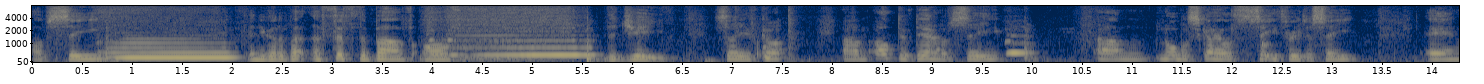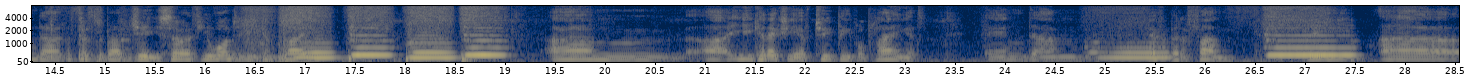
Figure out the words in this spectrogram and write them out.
of C, and you've got a, a fifth above of the G. So you've got um, octave down of C, um, normal scale C through to C, and uh, the fifth above G. So if you want to, you can play. Uh, you can actually have two people playing it and um, have a bit of fun. The, uh,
